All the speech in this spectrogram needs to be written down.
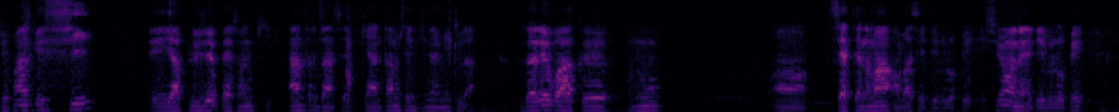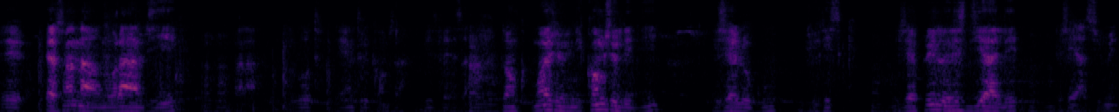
je pense que si il y a plusieurs personnes qui entrent dans cette, qui entament cette dynamique-là, vous allez voir que nous, on- certainement, on va se développer. Et si on est développé, eh, personne n'en aura envié. Voilà, l'autre, et un truc comme ça, vice versa. Donc, moi, je comme je l'ai dit, j'ai le goût du risque. J'ai pris le risque d'y aller, j'ai assumé.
